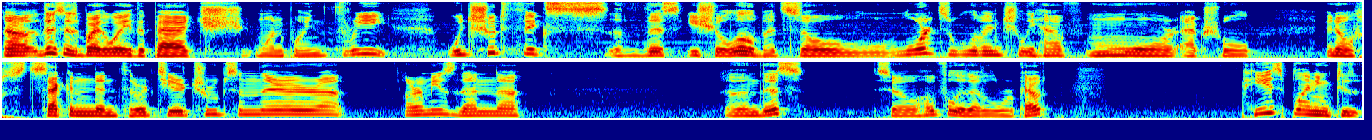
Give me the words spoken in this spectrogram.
Uh, this is, by the way, the patch 1.3, which should fix this issue a little bit, so Lords will eventually have more actual, you know, second and third tier troops in their uh, armies than, uh, than this. So hopefully that'll work out. He's planning to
